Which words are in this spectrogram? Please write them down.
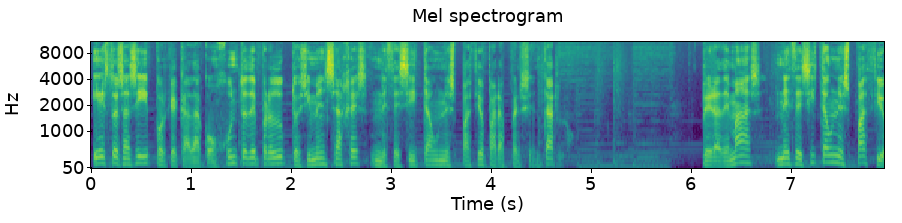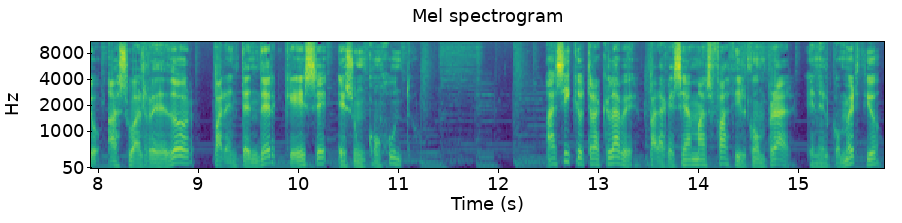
Esto es así porque cada conjunto de productos y mensajes necesita un espacio para presentarlo. Pero además necesita un espacio a su alrededor para entender que ese es un conjunto. Así que otra clave para que sea más fácil comprar en el comercio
